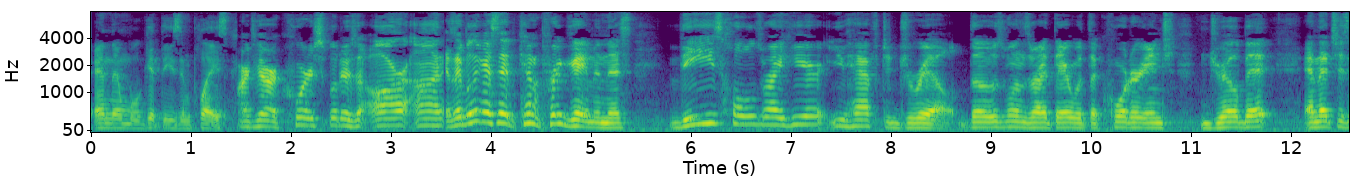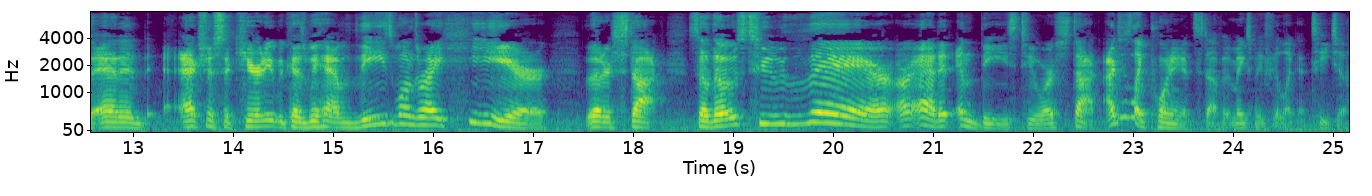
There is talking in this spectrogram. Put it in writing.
and then we'll get these in place. RTR quarter splitters are on, as I believe I said, kind of pre-game in this, these holes right here, you have to drill. Those ones right there with the quarter inch drill bit. And that just added extra security because we have these ones right here that are stock. So those two there are added and these two are stock. I just like pointing at stuff. It makes me feel like a teacher.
